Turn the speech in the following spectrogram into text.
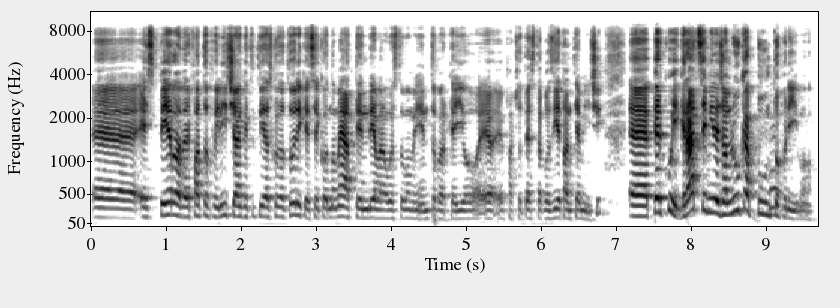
eh, e spero di aver fatto felici anche tutti gli ascoltatori che secondo me attendevano questo momento perché io eh, faccio testa così a tanti amici. Eh, per cui grazie mille Gianluca, punto primo.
